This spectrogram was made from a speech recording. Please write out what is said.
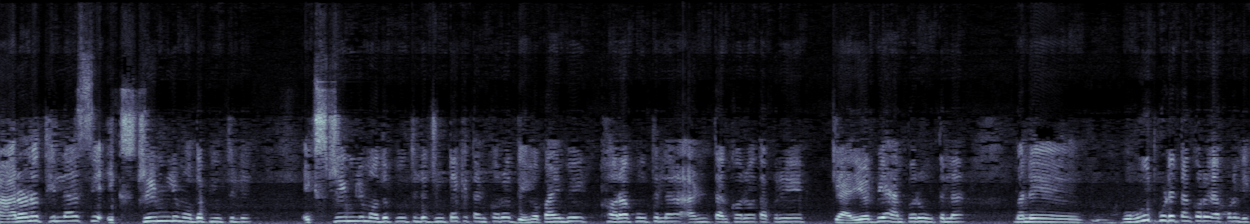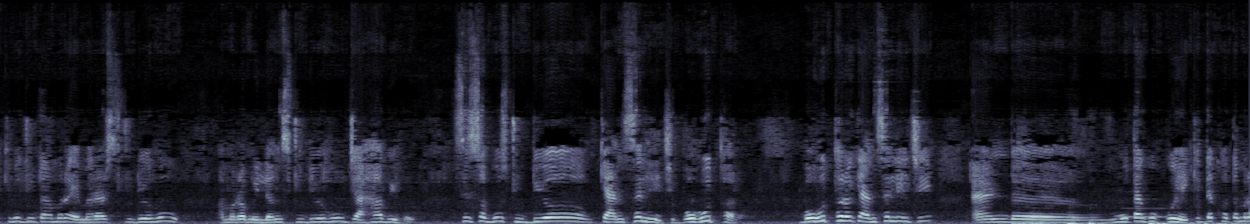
କାରଣ ଥିଲା ସିଏ ଏକ୍ସଟ୍ରିମଲି ମଦ ପିଉଥିଲେ ଏକ୍ସଟ୍ରିମଲି ମଦ ପିଉଥିଲେ ଯୋଉଟା କି ତାଙ୍କର ଦେହ ପାଇଁ ବି ଖରାପ ହଉଥିଲା ଆଣ୍ଡ ତାଙ୍କର ତାପରେ କ୍ୟାରିୟର ବି ହ୍ୟାମ୍ପର ହେଉଥିଲା ମାନେ ବହୁତ ଗୁଡ଼େ ତାଙ୍କର ଆପଣ ଦେଖିବେ ଯେଉଁଟା ଆମର ଏମ୍ଆର୍ଆର୍ ଷ୍ଟୁଡ଼ିଓ ହେଉ ଆମର ମିଲନ ଷ୍ଟୁଡ଼ିଓ ହେଉ ଯାହା ବି ହେଉ ସେ ସବୁ ଷ୍ଟୁଡ଼ିଓ କ୍ୟାନସଲ୍ ହେଇଛି ବହୁତ ଥର ବହୁତ ଥର କ୍ୟାନସଲ୍ ହେଇଛି ଆଣ୍ଡ ମୁଁ ତାଙ୍କୁ କୁହେ କି ଦେଖ ତମର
